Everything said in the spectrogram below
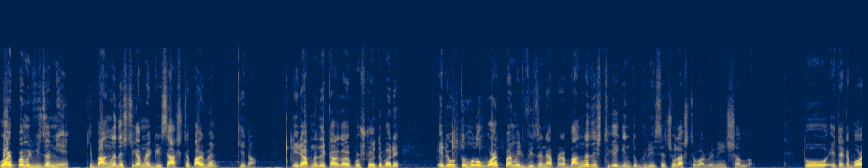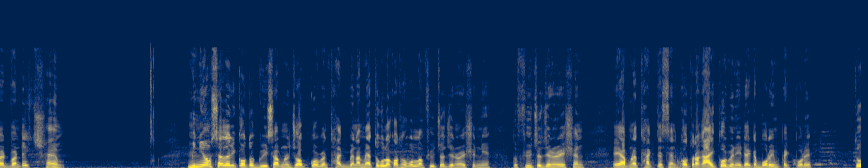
ওয়ার্ক পারমিট ভিসা নিয়ে কি বাংলাদেশ থেকে আপনারা গ্রিসে আসতে পারবেন কি না? এটা আপনাদের কারও কারও প্রশ্ন হতে পারে? এটার উত্তর হলো ওয়ার্ক পারমিট ভিসা নিয়ে আপনারা বাংলাদেশ থেকে কিন্তু গ্রিসে চলে আসতে পারবেন ইনশাল্লাহ তো এটা একটা বড় অ্যাডভান্টেজ হ্যাঁ। মিনিমাম স্যালারি কত? গ্রিসে আপনার জব করবেন, থাকবেন। আমি এতগুলো কথা বললাম ফিউচার জেনারেশন নিয়ে। তো ফিউচার জেনারেশন আপনার থাকতেছেন, কত টাকা আয় করবেন, এটা একটা বড় ইম্প্যাক্ট পড়ে। তো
